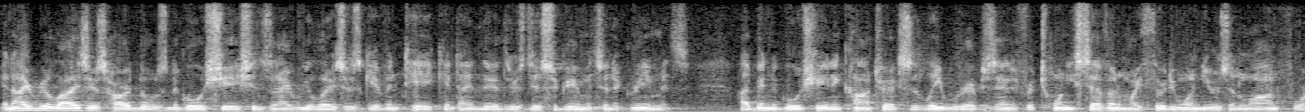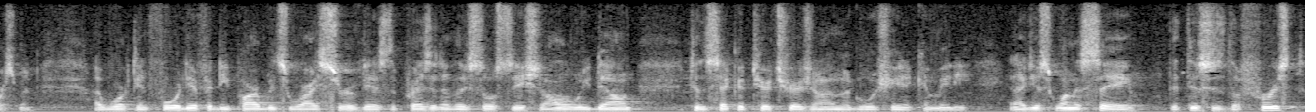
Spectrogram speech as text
And I realize there's hard-nosed negotiations, and I realize there's give and take, and there's disagreements and agreements. I've been negotiating contracts as a labor representative for 27 of my 31 years in law enforcement. I worked in four different departments where I served as the president of the association, all the way down to the secretary treasurer on the negotiating committee. And I just want to say that this is the first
